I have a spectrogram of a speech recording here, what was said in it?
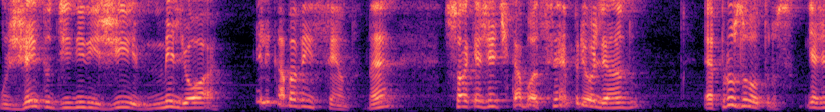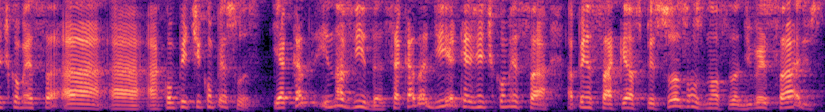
um jeito de dirigir melhor, ele acaba vencendo, né? Só que a gente acaba sempre olhando é, para os outros e a gente começa a, a, a competir com pessoas. E, cada, e, na vida, se a cada dia que a gente começar a pensar que as pessoas são os nossos adversários,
